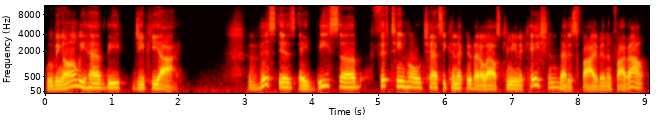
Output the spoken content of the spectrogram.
Moving on, we have the GPI. This is a D-sub 15 hole chassis connector that allows communication that is 5 in and 5 out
